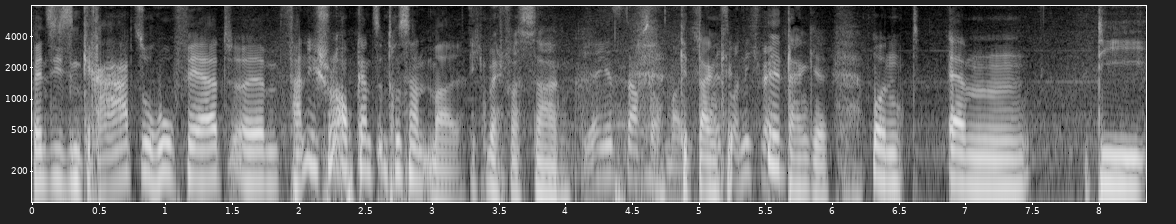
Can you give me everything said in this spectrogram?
wenn sie diesen Grat so hoch fährt, ähm, fand ich schon auch ganz interessant mal. Ich möchte was sagen. Ja, jetzt darfst du auch mal. Danke. Danke. Und ähm, die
